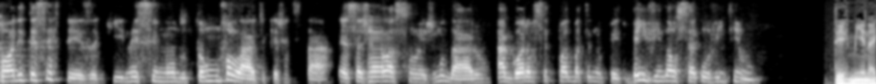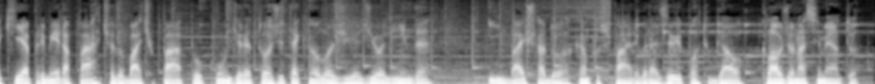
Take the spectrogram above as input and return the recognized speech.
Pode ter certeza que nesse mundo tão volátil que a gente está, essas relações mudaram. Agora você pode bater no peito. Bem-vindo ao século 21. Termina aqui a primeira parte do bate-papo com o diretor de tecnologia de Olinda e embaixador Campus Party Brasil e Portugal, Cláudio Nascimento.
